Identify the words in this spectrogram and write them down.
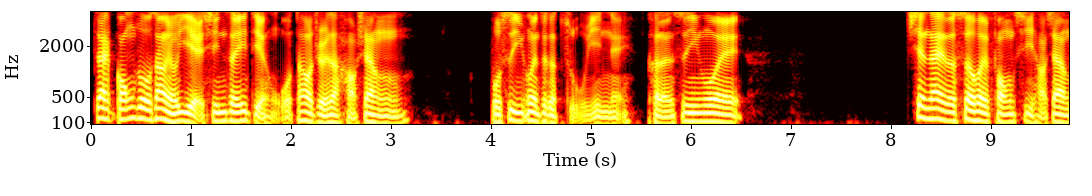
在工作上有野心这一点，我倒觉得好像不是因为这个主因诶、欸，可能是因为。现在的社会风气好像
